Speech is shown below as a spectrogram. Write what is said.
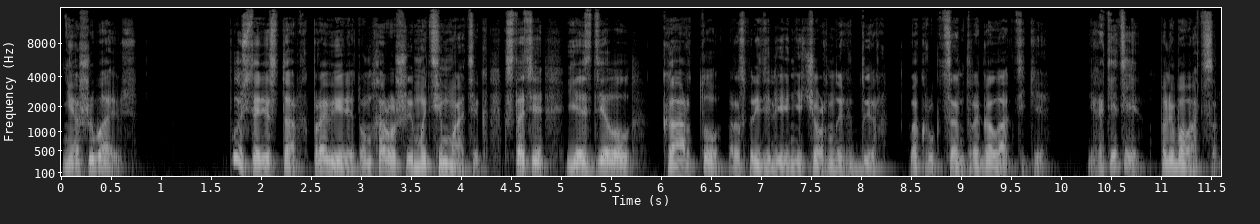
не ошибаюсь. Пусть Аристарх проверит, он хороший математик. Кстати, я сделал карту распределения черных дыр вокруг центра галактики. Не хотите полюбоваться?»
